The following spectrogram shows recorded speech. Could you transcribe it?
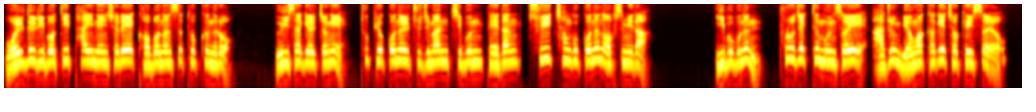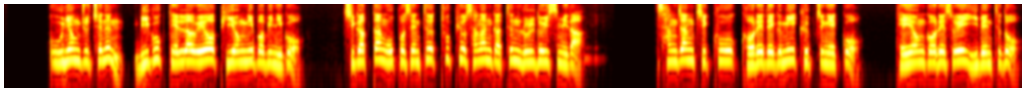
월드 리버티 파이낸셜의 거버넌스 토큰으로 의사결정에 투표권을 주지만 지분 배당 수익 청구권은 없습니다. 이 부분은 프로젝트 문서에 아주 명확하게 적혀 있어요. 운영 주체는 미국 델라웨어 비영리 법인이고 지갑당 5% 투표 상한 같은 룰도 있습니다. 상장 직후 거래 대금이 급증했고 대형 거래소의 이벤트도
